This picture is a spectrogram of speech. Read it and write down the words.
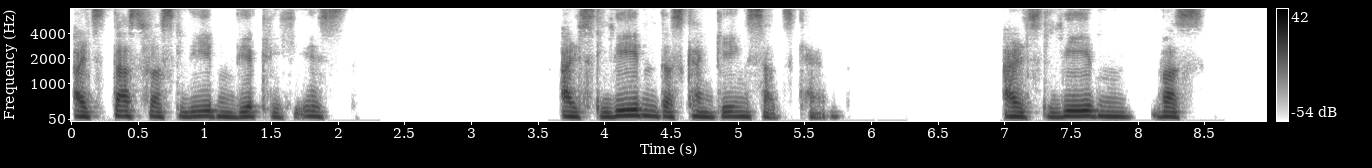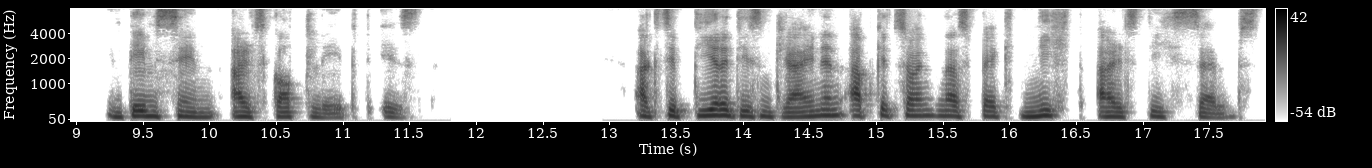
als das, was Leben wirklich ist, als Leben, das kein Gegensatz kennt, als Leben, was in dem Sinn als Gott lebt, ist. Akzeptiere diesen kleinen, abgezäunten Aspekt nicht als dich selbst.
